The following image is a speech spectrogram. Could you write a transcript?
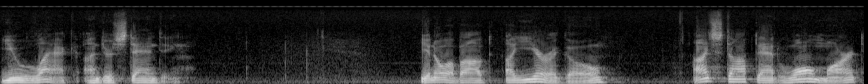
you lack understanding. You know, about a year ago, I stopped at Walmart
